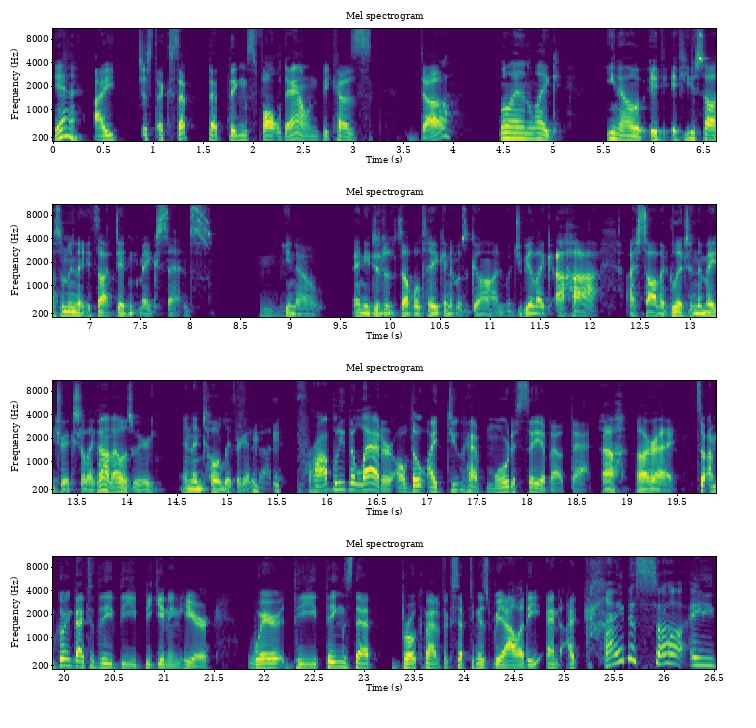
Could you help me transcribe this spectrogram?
Yeah. I just accept that things fall down because, duh. Well, and like, you know, if, if you saw something that you thought didn't make sense, you know, and you did a double take and it was gone, would you be like, aha, I saw the glitch in the Matrix? Or like, oh, that was weird. And then totally forget about it. Probably the latter, although I do have more to say about that. Ah, all right. So I'm going back to the the beginning here, where the things that broke him out of accepting his reality, and I kind of saw a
